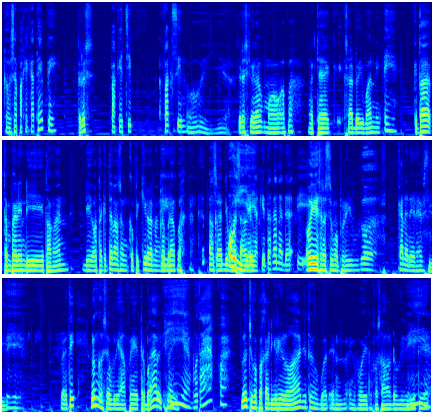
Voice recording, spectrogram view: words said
gak usah pakai KTP, terus? pakai chip vaksin. Oh iya. Terus kita mau apa? Ngecek saldo imani. Iya. Kita tempelin di tangan, di otak kita langsung kepikiran angka Iya. berapa? angka jumlah Oh saldo. iya ya, kita kan ada. i- Oh iya 150 ribu Wah, Kan ada NFC iya. Berarti lu gak usah beli HP terbaru cuy Iya, buat apa? Lu cukup pakai diri lo aja tuh Buat in- info-info saldo gitu-gitu iya. ya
